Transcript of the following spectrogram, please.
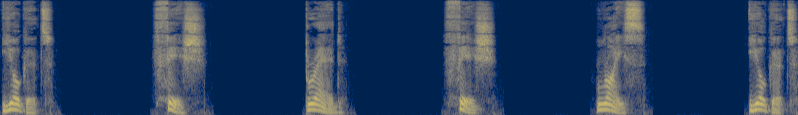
yogurt, fish, bread, fish, rice, yogurt,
